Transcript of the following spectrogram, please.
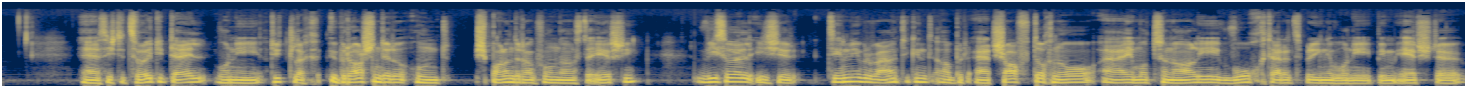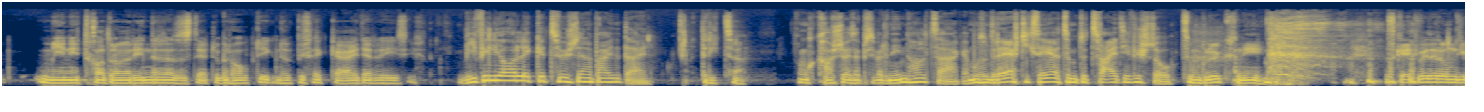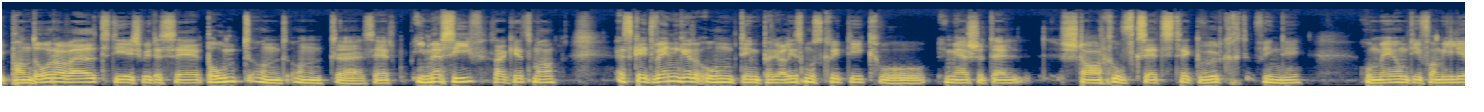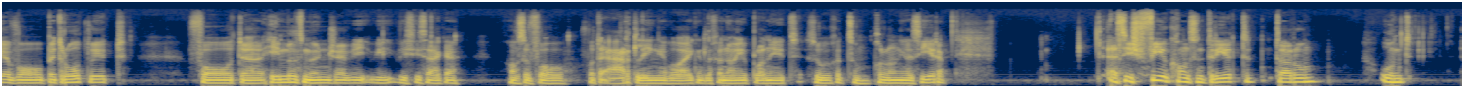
Äh, es ist der zweite Teil, den ich deutlich überraschender und spannender gefunden als der erste. Visuell ist er ziemlich überwältigend, aber er schafft doch noch eine emotionale Wucht herzubringen, die ich beim ersten mich nicht daran erinnern kann, dass es dort überhaupt irgendetwas hat gegeben in dieser Hinsicht. Wie viele Jahre liegen zwischen den beiden Teilen? 13. Und kannst du uns etwas über den Inhalt sagen? Muss man den ersten sehen, um den zweiten zu verstehen? Zum Glück nicht. es geht wieder um die Pandora-Welt, die ist wieder sehr bunt und, und äh, sehr immersiv, sage ich jetzt mal. Es geht weniger um die Imperialismuskritik, wo im ersten Teil stark aufgesetzt hat, gewirkt, finde ich. Und mehr um die Familie, die bedroht wird von den Himmelsmenschen, wie, wie, wie sie sagen. Also von, von den Erdlingen, die eigentlich einen neuen Planet suchen zum Kolonialisieren. Es ist viel konzentrierter darum und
